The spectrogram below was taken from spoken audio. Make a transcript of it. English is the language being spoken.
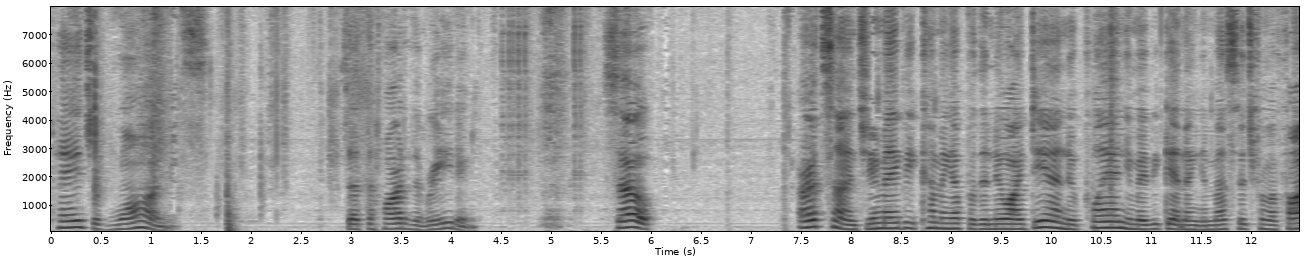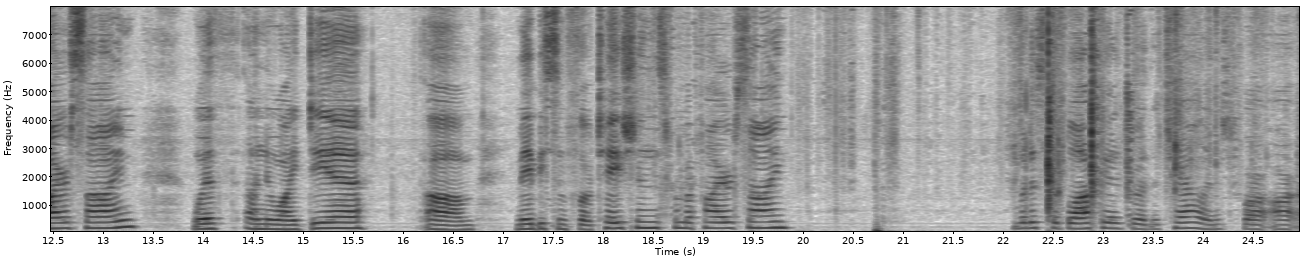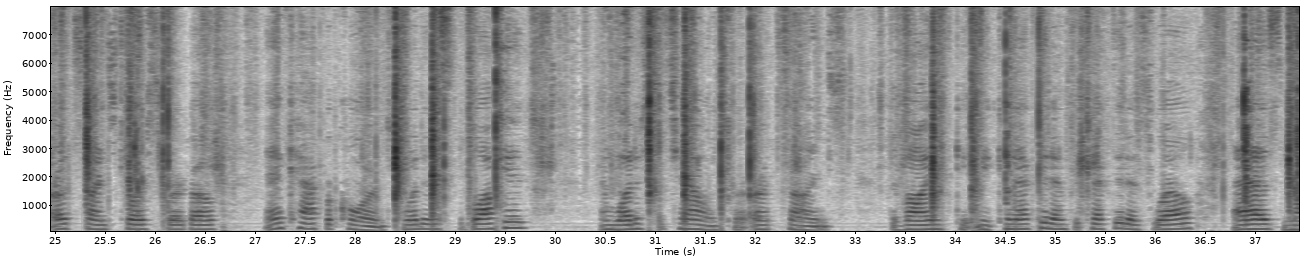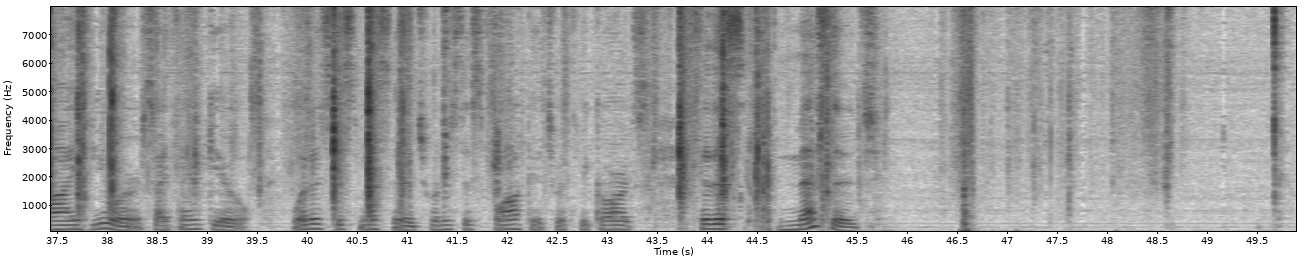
Page of Wands. It's at the heart of the reading. So, earth signs, you may be coming up with a new idea, a new plan. You may be getting a message from a fire sign with a new idea. Um, Maybe some flirtations from a fire sign. What is the blockage or the challenge for our earth signs, Taurus, Virgo, and Capricorn? What is the blockage and what is the challenge for earth signs? Divine, keep me connected and protected as well as my viewers. I thank you. What is this message? What is this blockage with regards to this message?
